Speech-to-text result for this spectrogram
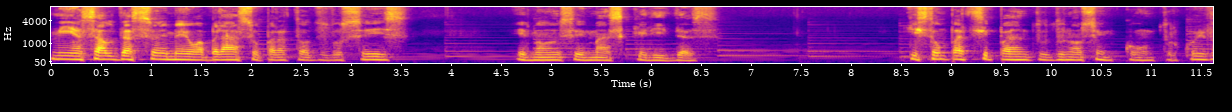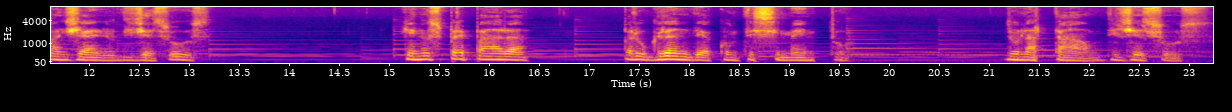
Minha saudação e meu abraço para todos vocês, irmãos e irmãs queridas que estão participando do nosso encontro com o Evangelho de Jesus, que nos prepara para o grande acontecimento do Natal de Jesus.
